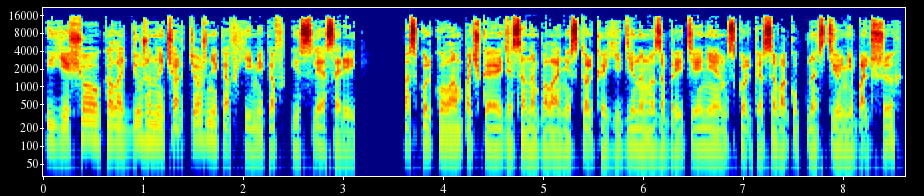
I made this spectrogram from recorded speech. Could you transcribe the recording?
и еще около дюжины чертежников, химиков и слесарей. Поскольку лампочка Эдисона была не столько единым изобретением, сколько совокупностью небольших,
